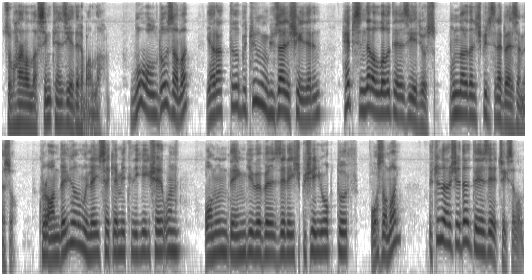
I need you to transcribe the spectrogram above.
Subhanallah, seni tenzih ederim Allah'ım. Bu olduğu zaman yarattığı bütün güzel şeylerin hepsinden Allah'ı tenzih ediyorsun. Bunlardan hiçbirisine benzemez o. Kur'an demiyor mu? Leyse kemitlihi şeyun. Onun dengi ve benzeri hiçbir şey yoktur. O zaman bütün her şeyden tenzih edeceksin onu.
